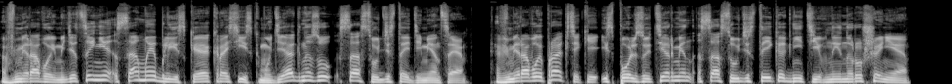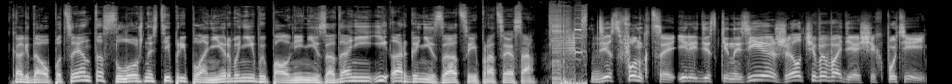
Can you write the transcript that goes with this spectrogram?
В мировой медицине самое близкое к российскому диагнозу – сосудистая деменция. В мировой практике используют термин «сосудистые когнитивные нарушения», когда у пациента сложности при планировании, выполнении заданий и организации процесса. Дисфункция или дискинезия желчевыводящих путей.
